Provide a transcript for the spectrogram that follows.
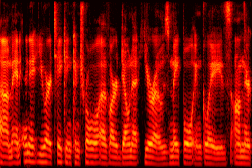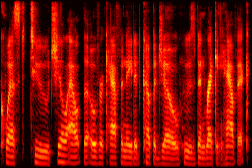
Um, and in it, you are taking control of our donut heroes, Maple and Glaze, on their quest to chill out the overcaffeinated Cup of Joe who's been wrecking havoc.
